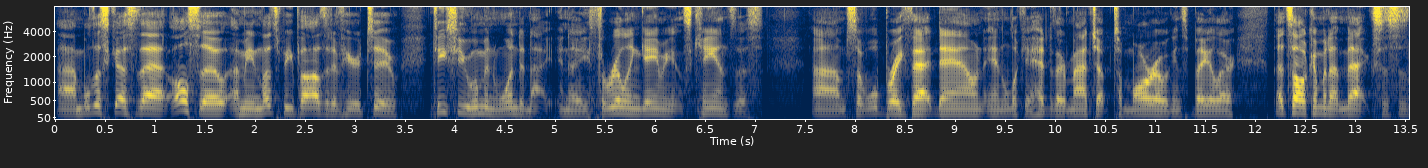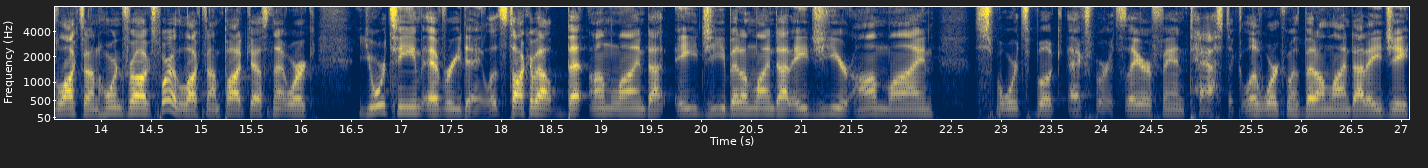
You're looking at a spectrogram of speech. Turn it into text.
Um, we'll discuss that. Also, I mean, let's be positive here, too. TCU women won tonight in a thrilling game against Kansas. Um, so we'll break that down and look ahead to their matchup tomorrow against Baylor. That's all coming up next. This is Locked On Horn Frogs, part of the Locked On Podcast Network your team every day. Let's talk about betonline.ag. Betonline.ag, your online sportsbook experts. They are fantastic. Love working with betonline.ag.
